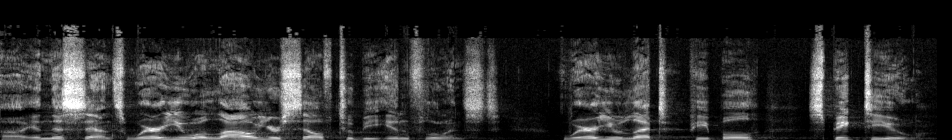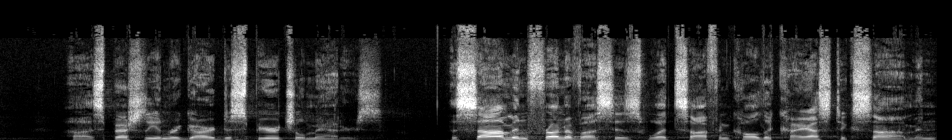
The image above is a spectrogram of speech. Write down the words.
uh, in this sense where you allow yourself to be influenced, where you let people speak to you, uh, especially in regard to spiritual matters. The psalm in front of us is what's often called a chiastic psalm, and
